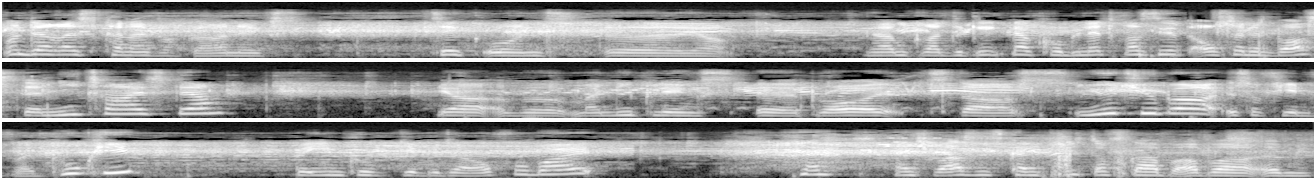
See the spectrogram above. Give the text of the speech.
Und der Rest kann einfach gar nichts. Tick und, äh, ja. Wir haben gerade die Gegner komplett rasiert, außer den Boss, der Nita heißt der. Ja, aber mein Lieblings äh, Brawl Stars YouTuber ist auf jeden Fall Puki. Bei ihm guckt ihr bitte auch vorbei. Ein Spaß ist keine Pflichtaufgabe, aber ähm,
